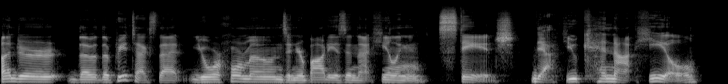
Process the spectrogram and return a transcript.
under the the pretext that your hormones and your body is in that healing stage. Yeah. You cannot heal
